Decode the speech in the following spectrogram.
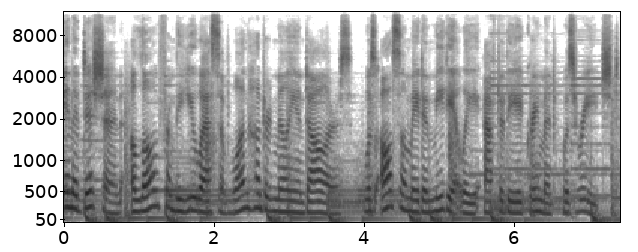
In addition, a loan from the US of $100 million was also made immediately after the agreement was reached.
